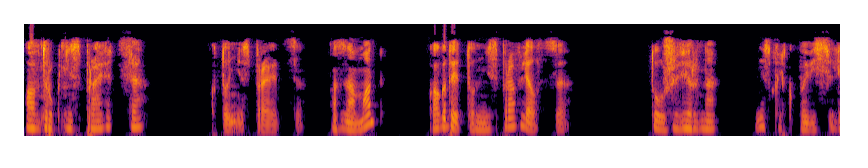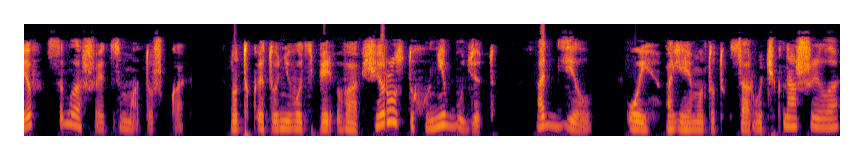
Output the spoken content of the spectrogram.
А вдруг не справится?» «Кто не справится? Азамат? Когда это он не справлялся?» «Тоже верно». Несколько повеселев, соглашается матушка. «Но так это у него теперь вообще роздуху не будет. Отдел. Ой, а я ему тут сорочек нашила.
